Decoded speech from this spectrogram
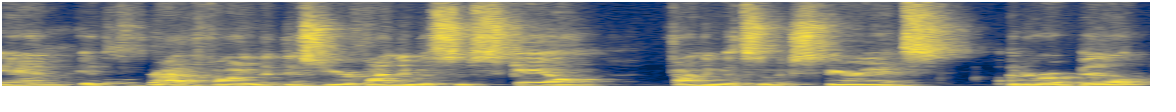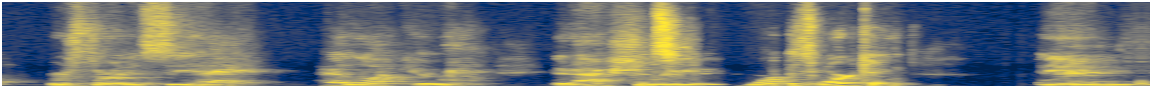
and it's gratifying that this year, finally, with some scale, finally with some experience under our belt, we're starting to see, hey, hey, look, it, it actually it's, working. It's working. And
